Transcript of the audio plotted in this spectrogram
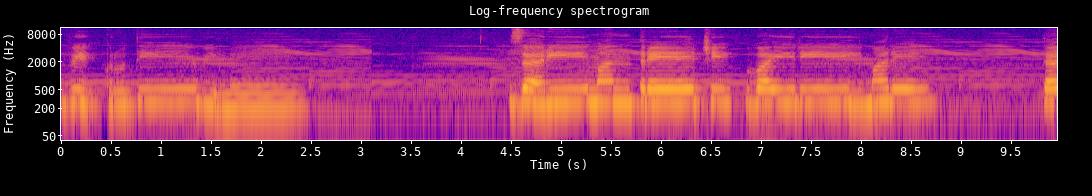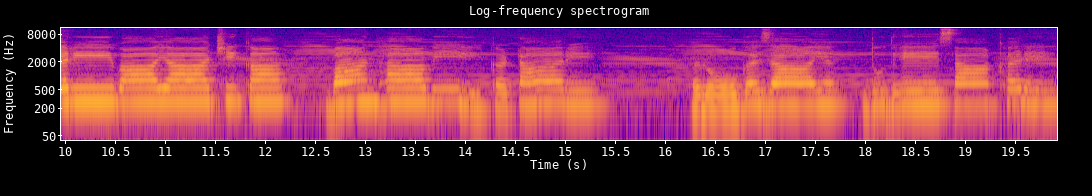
विकृती विणे. जरी मंत्रेची वैरी मरे तरी वायाची का बांधावी कटारे? रोग जाय दुधे साखरे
